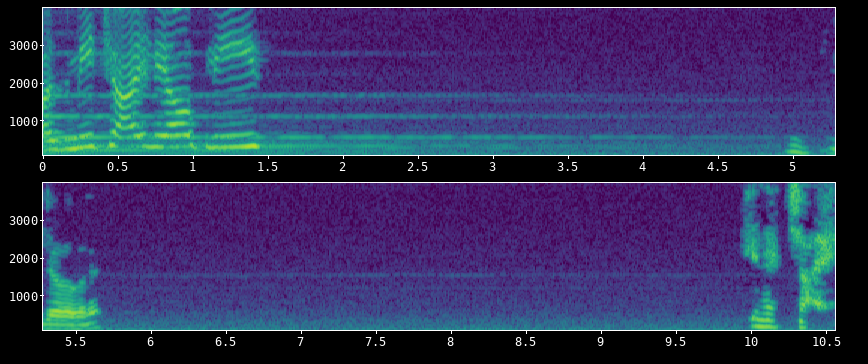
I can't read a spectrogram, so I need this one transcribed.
अजमी चाय ले आओ प्लीज़ जवाब है? ये चाय?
